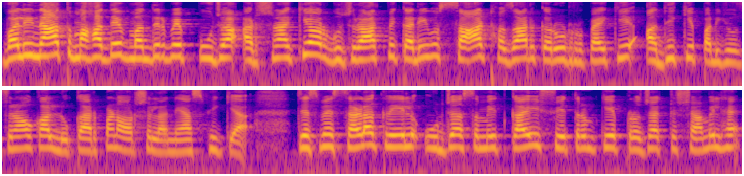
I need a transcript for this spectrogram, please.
वलीनाथ महादेव मंदिर में पूजा अर्चना की और गुजरात में करीब साठ हज़ार करोड़ रुपए की अधिक की परियोजनाओं का लोकार्पण और शिलान्यास भी किया, जिसमें सड़क, रेल, ऊर्जा समेत कई क्षेत्र के प्रोजेक्ट शामिल हैं।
